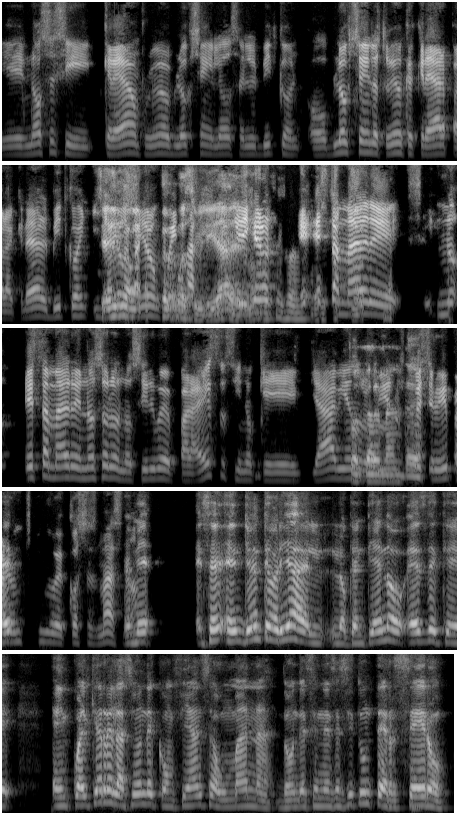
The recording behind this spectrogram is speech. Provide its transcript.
eh, no sé si crearon primero el blockchain y luego salió el Bitcoin, o blockchain lo tuvieron que crear para crear el Bitcoin y Sí, ya luego se dieron cuenta y ¿no? dijeron. "Eh, esta madre, no, esta madre no solo nos sirve para eso, sino que ya viendo bien, nos puede servir para un chingo de cosas más, ¿no? Eh, en- Yo en teoría lo que entiendo es de que en cualquier relación de confianza humana donde se necesita un tercero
